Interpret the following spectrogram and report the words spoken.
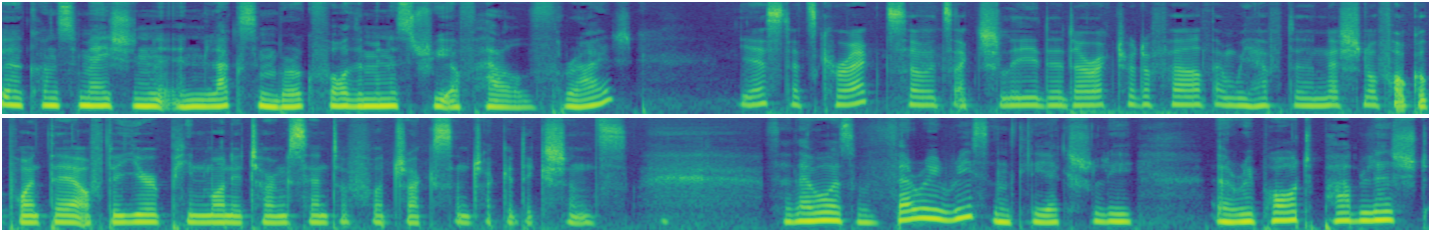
uh, consumption in Luxembourg for the Ministry of Health, right? Yes, that's correct. So it's actually the Directorate of Health, and we have the national focal point there of the European Monitoring Center for Drugs and Drug Addictions. So there was very recently actually a report published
